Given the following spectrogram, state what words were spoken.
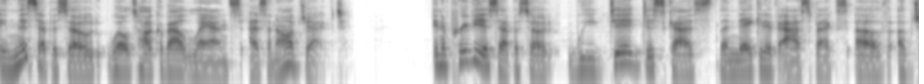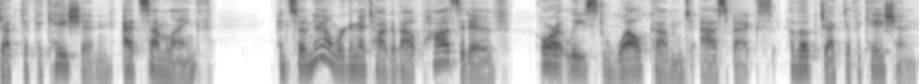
In this episode, we'll talk about Lance as an object. In a previous episode, we did discuss the negative aspects of objectification at some length. And so now we're going to talk about positive, or at least welcomed aspects of objectification.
